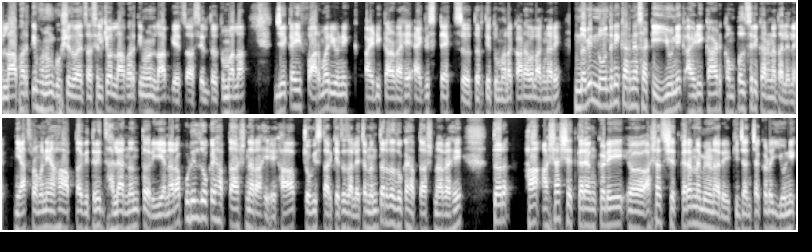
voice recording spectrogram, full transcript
लाभार्थी म्हणून घोषित व्हायचा असेल किंवा लाभार्थी म्हणून लाभ घ्यायचा असेल तर तुम्हाला जे काही farmer unique I D card आहे ॲग्रिस्टॅक्सचं तर ते तुम्हाला काढावं लागणार आहे. नवीन नोंदणी करण्यासाठी unique I D card compulsory करण्यात आलेलं आहे. याचप्रमाणे हा हप्ता वितरित झाल्यानंतर येणारा पुढील जो काही हप्ता असणार आहे हा चोवीस तारखेचा झाल्याच्या नंतरचा जो काही हप्ता असणार आहे तर हा अशा शेतकऱ्यांकडे अशा अशाच शेतकऱ्यांना मिळणार आहे की ज्यांच्याकडे युनिक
